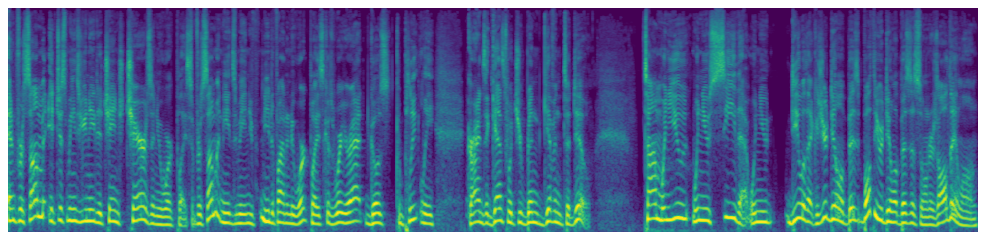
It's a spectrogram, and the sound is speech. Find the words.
And for some, it just means you need to change chairs in your workplace. And for some, it needs to mean you need to find a new workplace because where you're at goes completely grinds against what you've been given to do. Tom, when you when you see that, when you deal with that, because you're dealing with business, both of you are dealing with business owners all day long,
